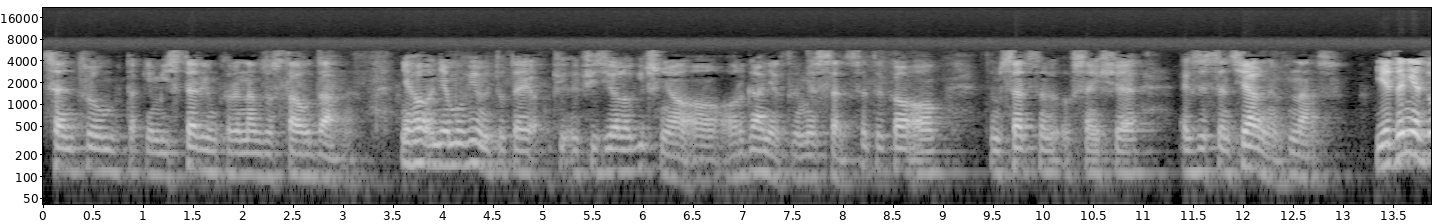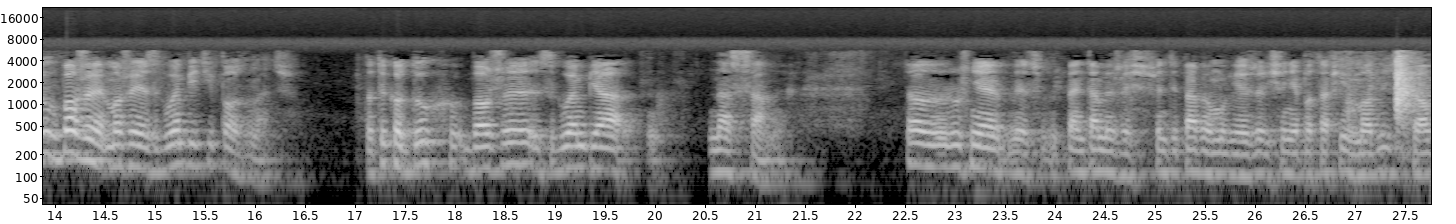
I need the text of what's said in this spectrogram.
centrum, takie misterium, które nam zostało dane. Nie, nie mówimy tutaj fizjologicznie o organie, którym jest serce, tylko o tym sercu w sensie egzystencjalnym w nas. Jedynie Duch Boży może je zgłębić i poznać. To tylko Duch Boży zgłębia nas samych. To różnie, pamiętamy, że święty Paweł mówi, jeżeli się nie potrafimy modlić, to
